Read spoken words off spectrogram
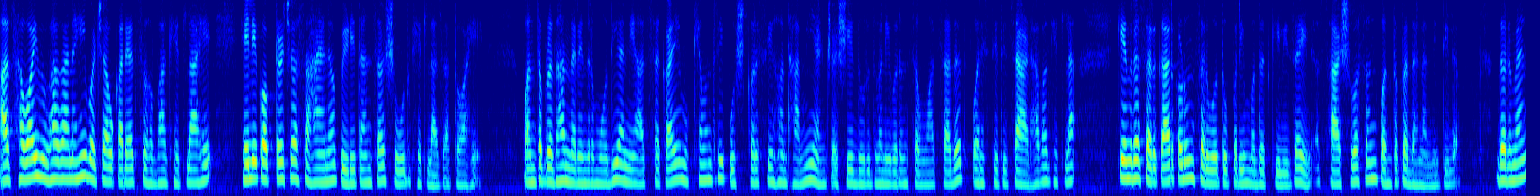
आज हवाई विभागानंही बचाव कार्यात सहभाग घेतला आहे. हेलिकॉप्टरच्या सहाय्यानं पीडितांचा शोध घेतला जातो आहे. पंतप्रधान नरेंद्र मोदी यांनी आज सकाळी मुख्यमंत्री पुष्करसिंह धामी यांच्याशी दूरध्वनीवरून संवाद साधत परिस्थितीचा आढावा घेतला. केंद्र सरकारकडून सर्वतोपरी मदत केली जाईल असं आश्वासन पंतप्रधानांनी दिलं. दरम्यान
